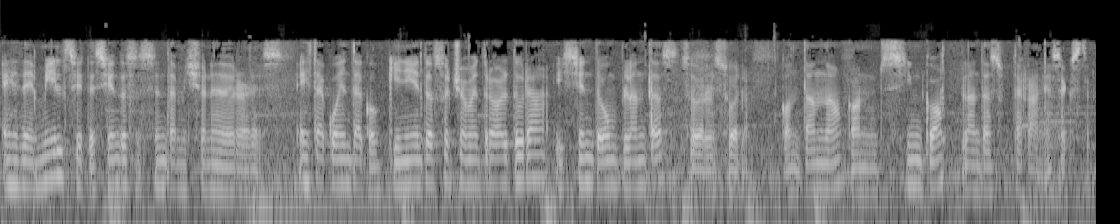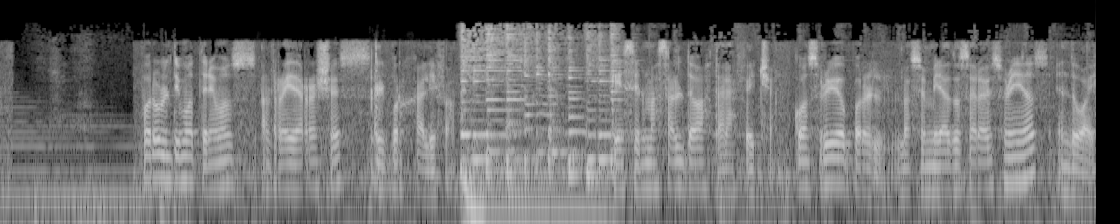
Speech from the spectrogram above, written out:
es de 1.760 millones de dólares. Esta cuenta con 508 metros de altura y 101 plantas sobre el suelo, contando con 5 plantas subterráneas extra. Por último tenemos al Rey de Reyes, el Burj Khalifa es el más alto hasta la fecha, construido por los Emiratos Árabes Unidos en Dubái,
